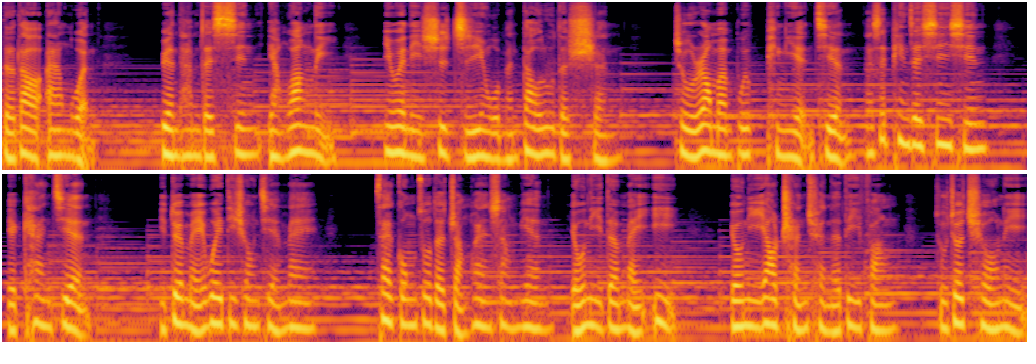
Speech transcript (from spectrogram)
得到安稳，愿他们的心仰望你，因为你是指引我们道路的神。主，让我们不凭眼见，乃是凭着信心，也看见你对每一位弟兄姐妹在工作的转换上面有你的美意，有你要成全的地方。主就求你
